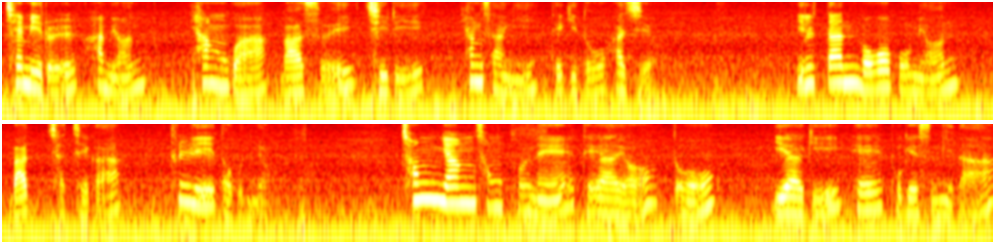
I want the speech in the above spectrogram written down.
채미를 하면 향과 맛의 질이 향상이 되기도 하지요. 일단 먹어보면 맛 자체가 틀리더군요. 청량 성분에 대하여 또 이야기해 보겠습니다.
